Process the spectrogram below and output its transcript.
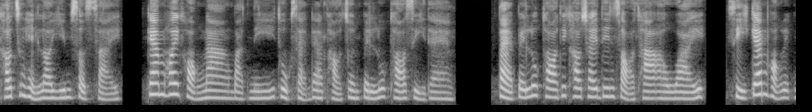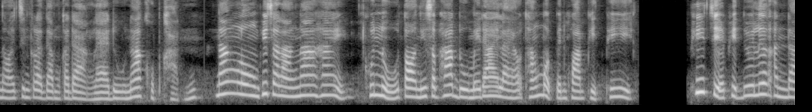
เขาจึงเห็นรอยยิ้มสดใส แก้มห้อยของนางบัดนี้ถูกแสงแดดเผาจนเป็นลูกท้อสีแดง แต่เป็นลูกท้อที่เขาใช้ดินสอทาเอาไว้ สีแก้มของเด็กน้อยจึงกระดำกระด่างแลดูน่าขบขัน นั่งลงพี่จะล้างหน้าให้ คุณหนูตอนนี้สภาพดูไม่ได้แล้ว ทั้งหมดเป็นความผิดพี่ พี่เจียผิดด้วยเรื่องอันใด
